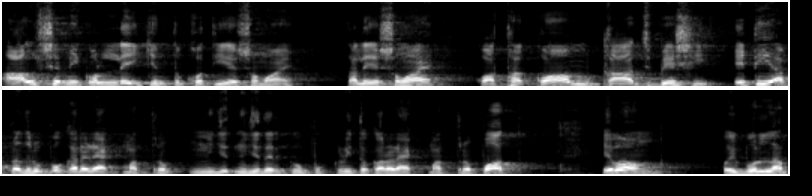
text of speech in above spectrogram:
আলসেমি করলেই কিন্তু ক্ষতি এ সময়। তাহলে এ সময় কথা কম, কাজ বেশি, এটি আপনাদের উপকারের একমাত্র, নিজে, নিজেদেরকে উপকৃত করার একমাত্র পথ। এবং ওই বললাম,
